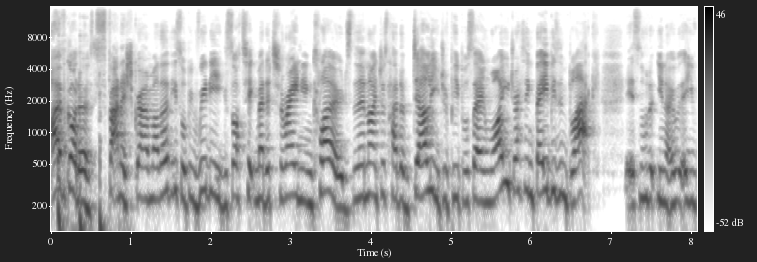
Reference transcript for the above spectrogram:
I've got a Spanish grandmother. These will be really exotic Mediterranean clothes. And then I just had a deluge of people saying, why are you dressing babies in black? It's not, you know, are you,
